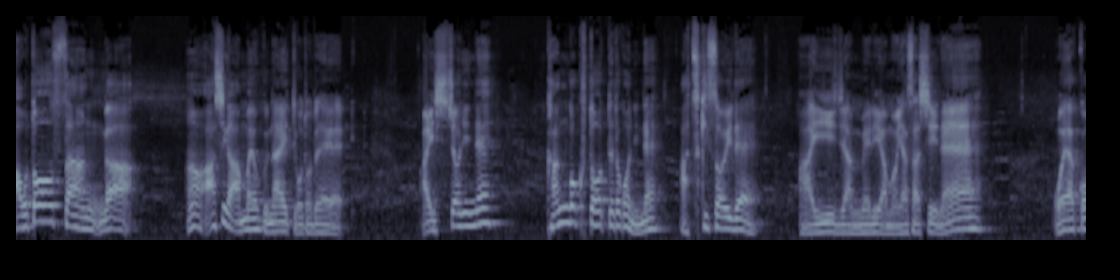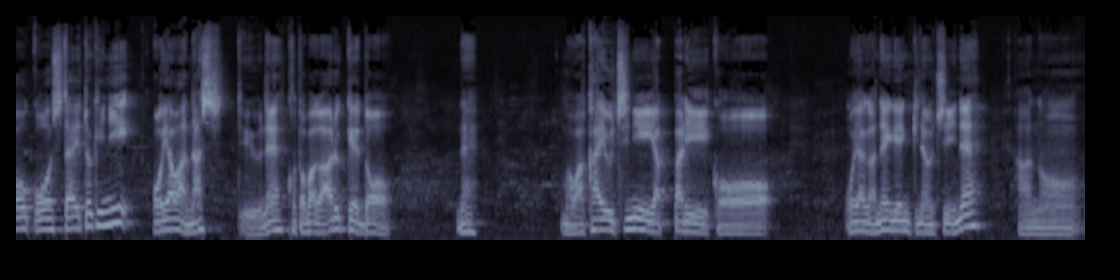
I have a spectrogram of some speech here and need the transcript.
あ、お父さんが、あ足があんま良くないってことで、あ、一緒にね、監獄島ってとこにね、あ、付き添いで、あ、いいじゃん、メリアも優しいね。親孝行したい時に、親はなしっていうね、言葉があるけど、ね。まあ、若いうちに、やっぱり、こう、親がね、元気なうちにね、あの、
